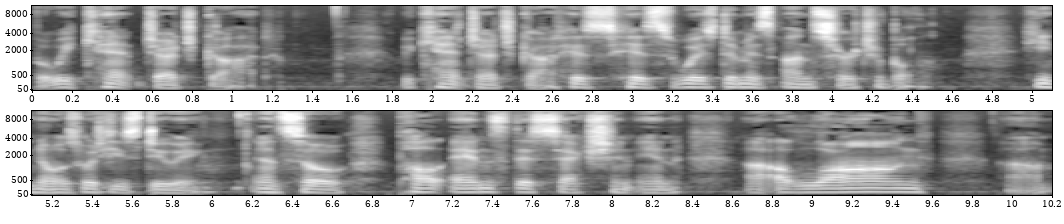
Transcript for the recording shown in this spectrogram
but we can't judge God. We can't judge God. His His wisdom is unsearchable he knows what he's doing. And so Paul ends this section in uh, a long um,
